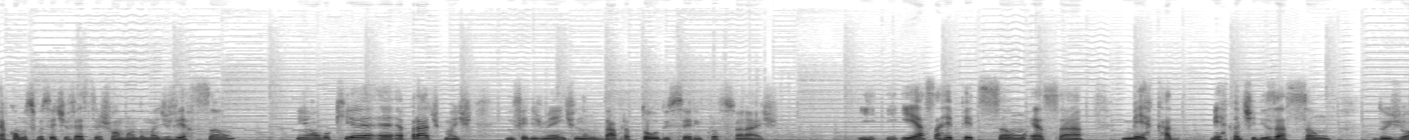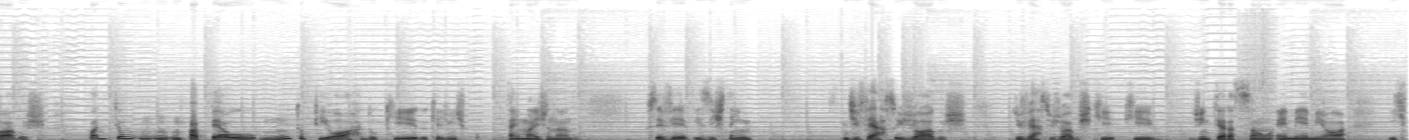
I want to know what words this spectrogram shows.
É como se você estivesse transformando uma diversão em algo que é, é, é prático, mas infelizmente não dá para todos serem profissionais. E, e, e essa repetição, essa merca, mercantilização dos jogos pode ter um, um, um, papel muito pior do que, do que a gente está imaginando. Você vê, existem diversos jogos, diversos jogos que, que de interação MMO e que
